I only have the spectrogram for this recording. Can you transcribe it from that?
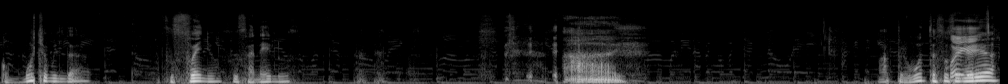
con mucha humildad, sus sueños, sus anhelos. Ay. Más preguntas, su Juegue. señoría.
